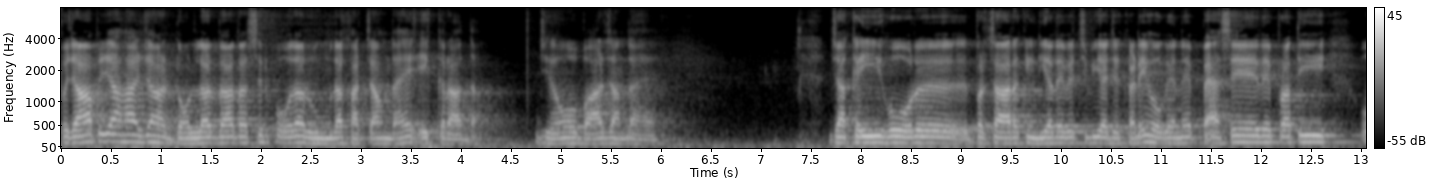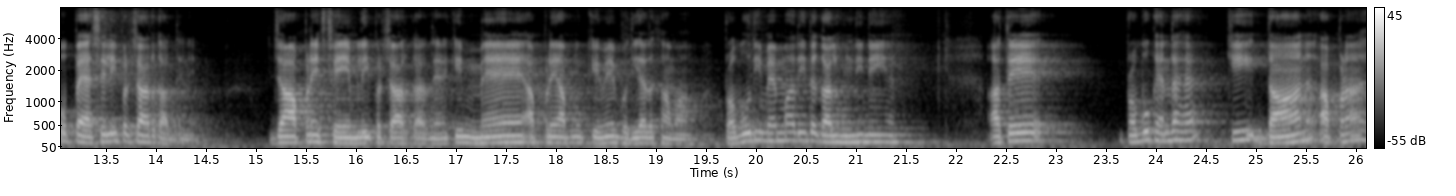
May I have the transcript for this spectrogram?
50 50 ਹਜ਼ਾਰ ਡਾਲਰ ਦਾ ਤਾਂ ਸਿਰਫ ਉਹਦਾ ਰੂਮ ਦਾ ਖਰਚਾ ਹੁੰਦਾ ਹੈ, ਇੱਕ ਰਾਤ ਦਾ, ਜਦੋਂ ਉਹ ਬਾਹਰ ਜਾਂਦਾ ਹੈ। ਜਾਂ ਕਈ ਹੋਰ ਪ੍ਰਚਾਰਕ ਇੰਡੀਆ ਦੇ ਵਿੱਚ ਵੀ ਅੱਜ ਖੜੇ ਹੋ ਗਏ ਨੇ, ਪੈਸੇ ਦੇ ਪ੍ਰਤੀ, ਉਹ ਪੈਸੇ ਲਈ ਪ੍ਰਚਾਰ ਕਰਦੇ ਨੇ, ਜਾਂ ਆਪਣੇ ਫੇਮ ਲਈ ਪ੍ਰਚਾਰ ਕਰਦੇ ਨੇ ਕਿ ਮੈਂ ਆਪਣੇ ਆਪ ਨੂੰ ਕਿਵੇਂ ਵਧੀਆ ਦਿਖਾਵਾਂ। ਪ੍ਰਭੂ ਦੀ ਮਹਿਮਾ ਦੀ ਤਾਂ ਗੱਲ ਹੁੰਦੀ ਨਹੀਂ ਹੈ। ਅਤੇ ਪ੍ਰਭੂ ਕਹਿੰਦਾ ਹੈ ਕਿ ਦਾਨ ਆਪਣਾ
